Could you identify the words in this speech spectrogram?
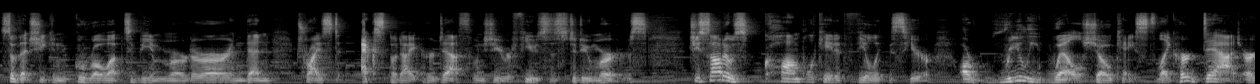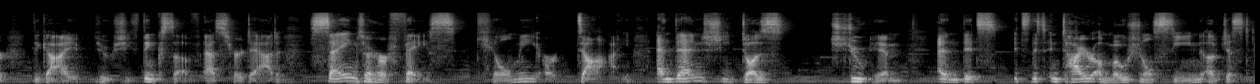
so that she can grow up to be a murderer and then tries to expedite her death when she refuses to do murders. Chisato's complicated feelings here are really well showcased, like her dad, or the guy who she thinks of as her dad, saying to her face, kill me or die, and then she does shoot him, and it's it's this entire emotional scene of just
